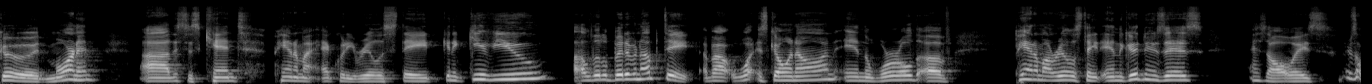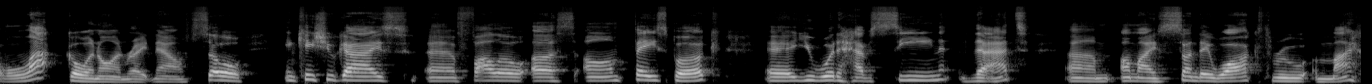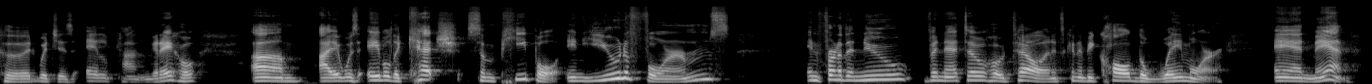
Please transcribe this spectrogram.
Good morning. Uh, this is Kent, Panama Equity Real Estate. Going to give you a little bit of an update about what is going on in the world of Panama real estate. And the good news is, as always, there's a lot going on right now. So, in case you guys uh, follow us on Facebook, uh, you would have seen that um, on my Sunday walk through my hood, which is El Cangrejo um, I was able to catch some people in uniforms in front of the new Veneto Hotel, and it's going to be called the Waymore. And man,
